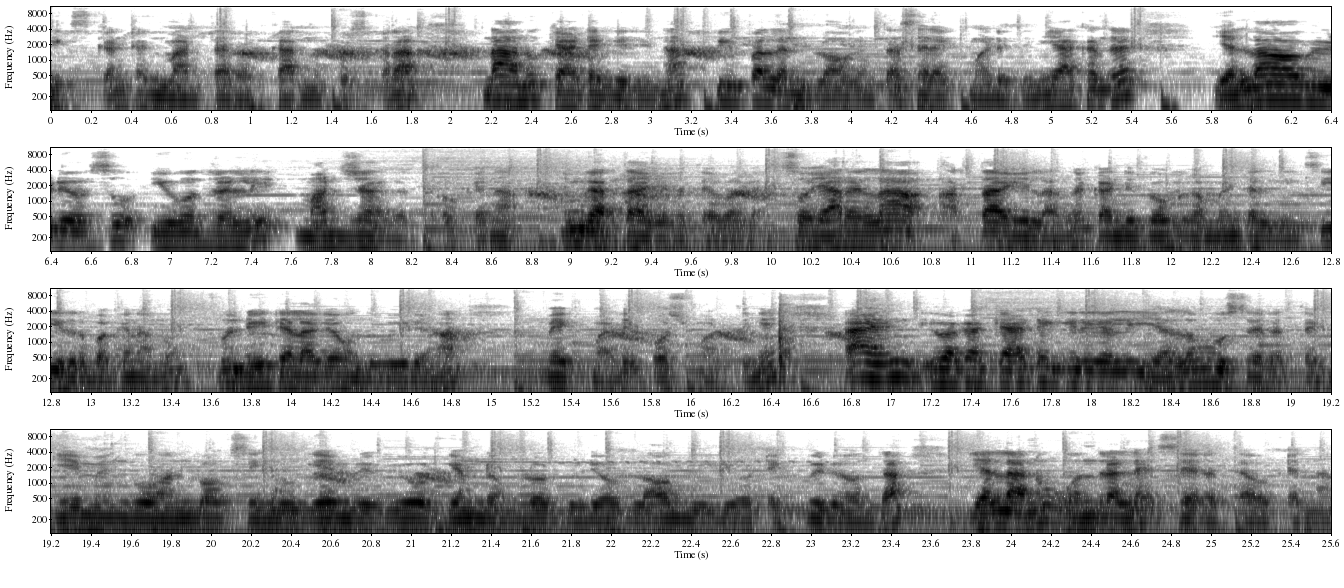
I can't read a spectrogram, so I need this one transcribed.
ಮಿಕ್ಸ್ ಕಂಟೆಂಟ್ ಮಾಡ್ತಾ ಇರೋ ಕಾರಣಕ್ಕೋಸ್ಕರ ನಾನು ಕ್ಯಾಟಗರಿನ ಪೀಪಲ್ ಆ್ಯಂಡ್ ಬ್ಲಾಗ್ ಅಂತ ಸೆಲೆಕ್ಟ್ ಮಾಡಿದ್ದೀನಿ. ಯಾಕಂದರೆ ಎಲ್ಲ ವೀಡಿಯೋಸು ಒಂದರಲ್ಲಿ ಮರ್ಜ್ ಆಗುತ್ತೆ ಓಕೆನಾ ನಿಮ್ಗೆ ಅರ್ಥ ಆಗಿರುತ್ತೆ ಇವಾಗ. ಸೊ ಯಾರೆಲ್ಲ ಅರ್ಥ ಆಗಿಲ್ಲ ಅಂದರೆ ಖಂಡಿತವಾಗ್ಲೂ ಕಮೆಂಟಲ್ಲಿ ನಿಲ್ಲಿಸಿ ಇದ್ರ ಬಗ್ಗೆ ನಾನು ಫುಲ್ ಡೀಟೇಲಾಗೆ ಒಂದು ವೀಡಿಯೋನ ಮೇಕ್ ಮಾಡಿ ಪೋಸ್ಟ್ ಮಾಡ್ತೀನಿ. ಆ್ಯಂಡ್ ಇವಾಗ ಕ್ಯಾಟಗಿರಿಯಲ್ಲಿ ಎಲ್ಲವೂ ಸೇರುತ್ತೆ. Gaming unboxing game review game download video blog video tech video ಅಂತ ಎಲ್ಲನೂ ಒಂದರಲ್ಲೇ ಸೇರುತ್ತೆ. ಓಕೆನಾ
